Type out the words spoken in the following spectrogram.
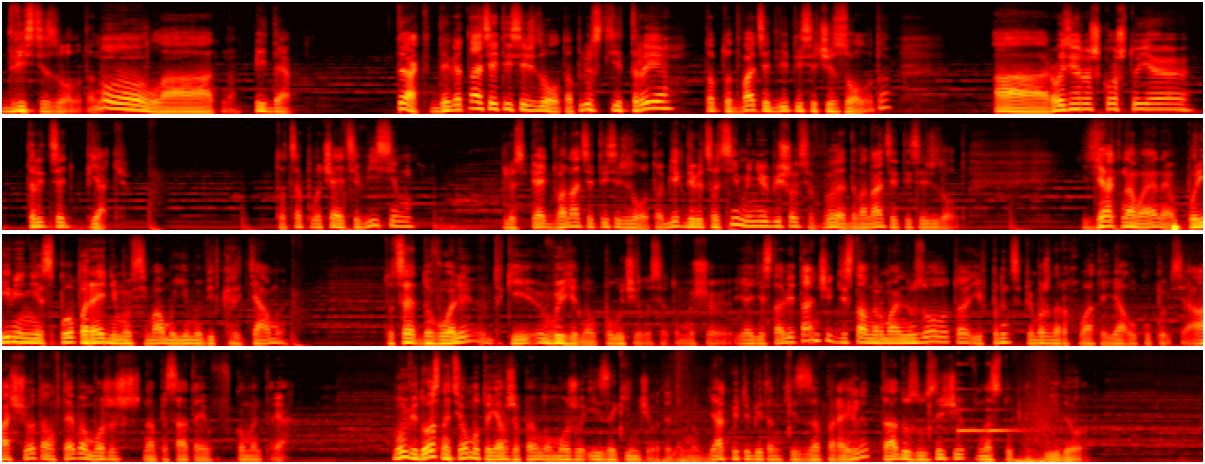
200 золота. Ну, ладно, піде. Так, 19 тисяч золота, плюс ті 3, тобто 22 тисячі золота. А розіграш коштує 35. То це виходить 8 плюс 5, 12 тисяч золота. Об'єкт 907 мені обійшовся в 12 тисяч золота. Як на мене, в порівнянні з попередніми всіма моїми відкриттями, то це доволі таки вигідно вийшло, тому що я дістав і танчик, дістав нормальну золото, і в принципі можна рахувати, я окупився. А що там в тебе можеш написати в коментарях. Ну, відос на цьому, то я вже певно можу і закінчувати. Тому дякую тобі, танкіст, за перегляд та до зустрічі в наступних відео.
